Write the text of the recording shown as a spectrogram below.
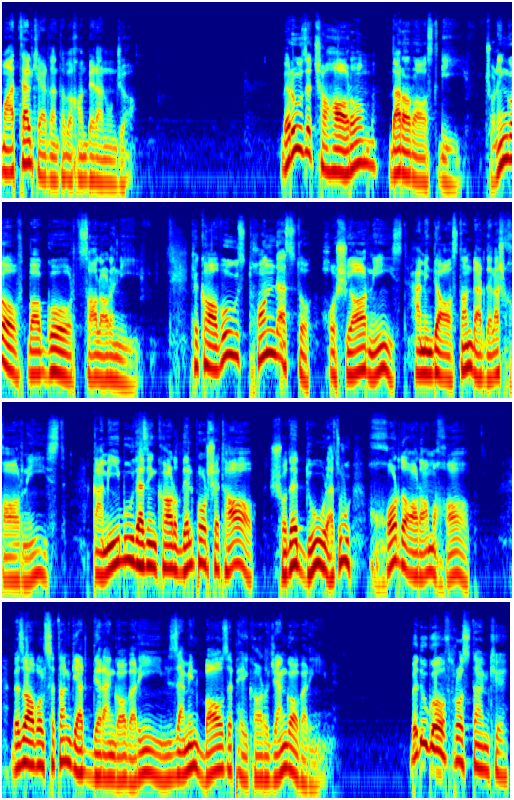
معطل کردن تا بخوان برن اونجا. به روز چهارم برا راست گیف چون این گفت با گرد سالار نیف که کاووس تند است و هوشیار نیست. همین داستان بر دلش خار نیست. غمی بود از این کار دل پر شتاب. شده دور از او خرد آرام و خواب. به زاولستان گرد درنگ آوریم زمین باز پیکار و جنگ آوریم. بدو گفت رستم که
